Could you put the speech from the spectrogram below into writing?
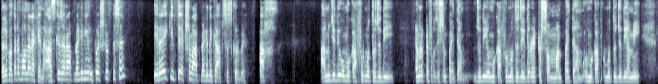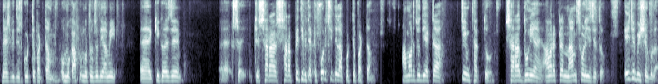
তাহলে কথাটা মনে রাখেন, আজকে যারা আপনাকে নিয়ে উপহাস করতেছে, এরাই কিন্তু একসময় আপনাকে দেখে আফসোস করবে। আহ, আমি যদি অমুক আফুর মতো যদি এমন একটা পজিশন পাইতাম, যদি অমুক আফুর মতো যে ধরনের একটা সম্মান পাইতাম, অমুক আফুর মতো যদি আমি দেশ বিদেশ ঘুরতে পারতাম, অমুক আফুর মতো যদি আমি কি কয় যে সারা সারা পৃথিবীতে একটা পরিচিতি লাভ করতে পারতাম। আমার যদি একটা টিম থাকতো, সারা দুনিয়ায় আমার একটা নাম ছড়িয়ে যেত। এই যে বিষয়গুলা,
